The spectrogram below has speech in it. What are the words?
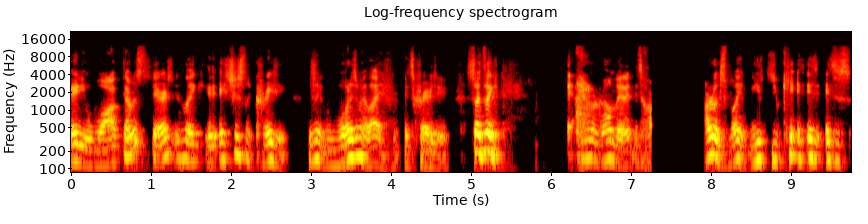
And you walk down the stairs, and like, it- it's just like crazy. It's like, what is my life? It's crazy. So it's like, I don't know, man. It's hard, hard to explain. You you can't. It's, it's just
